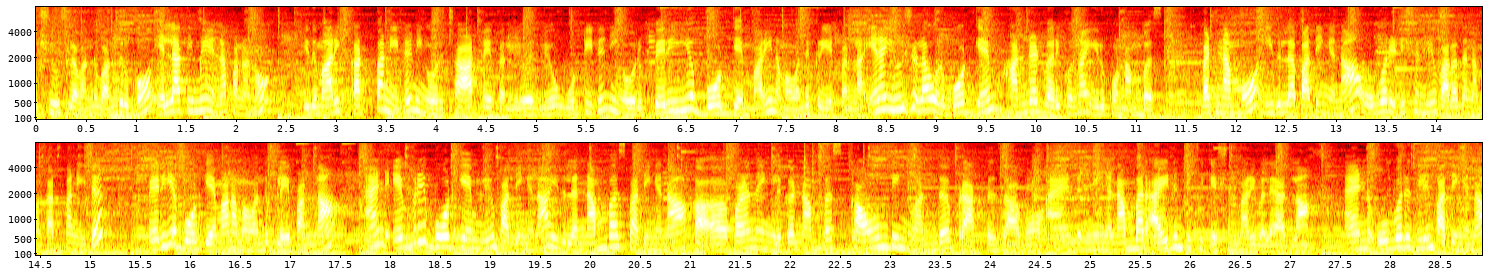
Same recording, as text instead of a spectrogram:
இஷ்யூஸில் வந்து வந்திருக்கும். எல்லாத்தையுமே என்ன பண்ணணும்? இது மாதிரி கட் பண்ணிவிட்டு நீங்கள் ஒரு சார்ட் பேப்பர்லேயோ இதுலையோ ஒட்டிட்டு நீங்கள் ஒரு பெரிய போர்ட் கேம் மாதிரி நம்ம வந்து க்ரியேட் பண்ணலாம். ஏன்னா யூஸ்வலாக ஒரு போர்ட் கேம் ஹண்ட்ரட் வரைக்கும் தான் இருக்கும் நம்பர்ஸ் பட் நம்ம இதில் பார்த்தீங்கன்னா ஒவ்வொரு எடிஷன்லேயும் வரதை நம்ம கட் பண்ணிவிட்டு பெரிய போர்ட் கேமாக நம்ம வந்து ப்ளே பண்ணலாம். அண்ட் எவ்ரி போர்ட் கேம்லேயும் பார்த்தீங்கன்னா இதில் நம்பர்ஸ் பார்த்தீங்கன்னா குழந்தைங்களுக்கு நம்பர்ஸ் கவுண்டிங் வந்து ப்ராக்டிஸ் ஆகும். அண்ட் நீங்கள் நம்பர் ஐடென்டிஃபிகேஷன் மாதிரி விளையாடலாம். அண்ட் ஒவ்வொரு இதுலேயும் பார்த்தீங்கன்னா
